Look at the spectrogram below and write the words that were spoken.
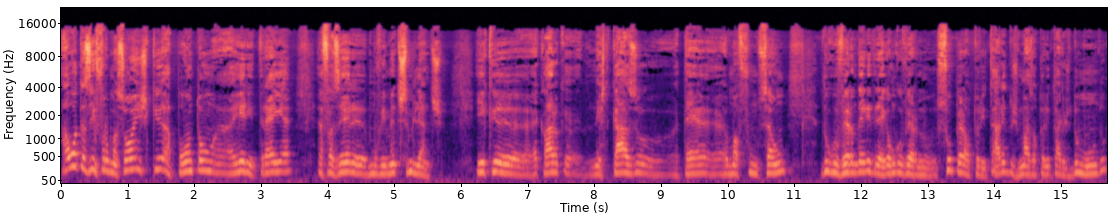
Há outras informações que apontam a Eritreia a fazer eh, movimentos semelhantes. E que, é claro que, neste caso, até é uma função do governo da Eritreia. É um governo super autoritário, dos mais autoritários do mundo,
